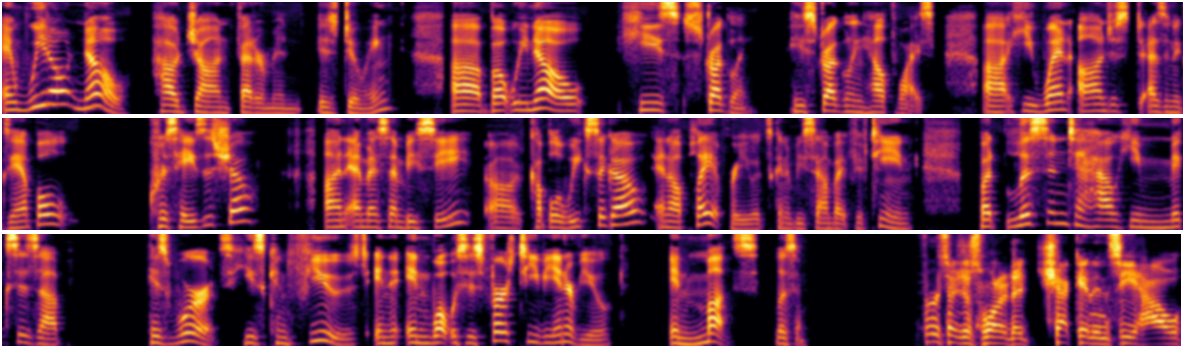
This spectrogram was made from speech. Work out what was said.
And we don't know how John Fetterman is doing, uh, but we know he's struggling. He's struggling health wise. Uh, he went on, just as an example, Chris Hayes' show on MSNBC uh, a couple of weeks ago, and I'll play it for you. It's going to be soundbite 15. But listen to how he mixes up his words. He's confused in, in what was his first TV interview in months. Listen. First, I just wanted to check in and see how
